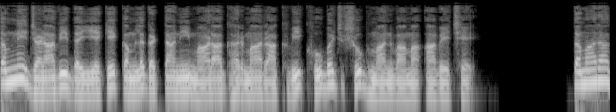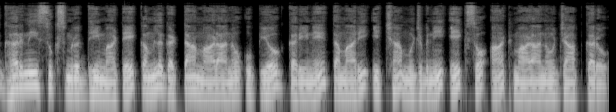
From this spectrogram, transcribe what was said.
તમને જણાવી દઈએ કે કમલગટ્ટાની માળા ઘરમાં રાખવી ખૂબ જ શુભ માનવામાં આવે છે. તમારા ઘરની સુખ સમૃદ્ધિ માટે કમલગટ્ટા માળાનો ઉપયોગ કરીને તમારી ઈચ્છા મુજબની એકસો આઠ માળાનો જાપ કરો.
